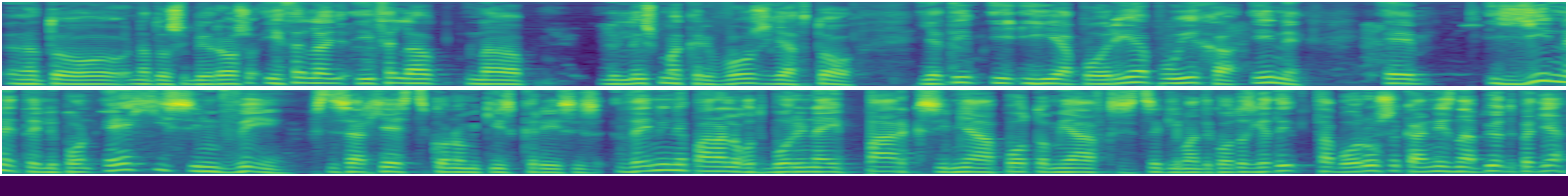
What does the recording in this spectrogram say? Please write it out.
να, το, να το συμπληρώσω. Ήθελα, ήθελα να μιλήσουμε ακριβώς γι' αυτό. Γιατί η, η απορία που είχα είναι, ε, Γίνεται λοιπόν, έχει συμβεί στις αρχές της οικονομικής κρίσης. Δεν είναι παράλογο ότι μπορεί να υπάρξει μια απότομη αύξηση της εγκληματικότητας, γιατί θα μπορούσε κανείς να πει ότι παιδιά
